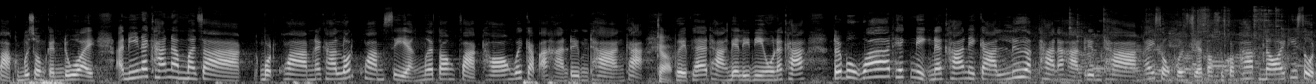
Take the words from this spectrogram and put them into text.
ฝากคุณผู้ชมกันด้วย อันนี้นะคะนำมาจากบทความนะคะ ลดความเสี่ยงเมื่อต้องฝากท้องไว้กับอาหารริมทางค่ะครับเผยแพร่ทางเดลินิวนะคะ ระบุว่าเทคนิคนะคะในการเลือกทานอาหารริมทาง ให้ส่งผลเสียต่อสุขภาพน้อยที่สุด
